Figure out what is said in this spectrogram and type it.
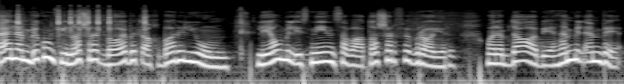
أهلا بكم في نشرة بوابة أخبار اليوم ليوم الاثنين 17 فبراير ونبدأ بأهم الأنباء.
